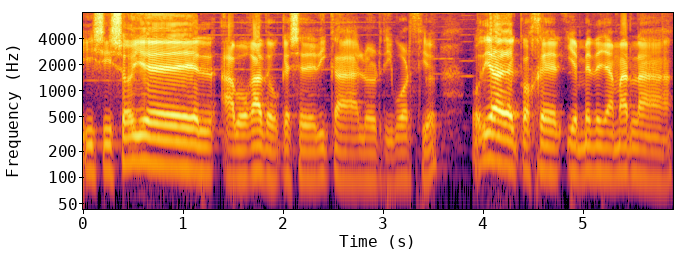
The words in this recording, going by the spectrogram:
Y si soy el abogado que se dedica a los divorcios, podría coger y en vez de llamarla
